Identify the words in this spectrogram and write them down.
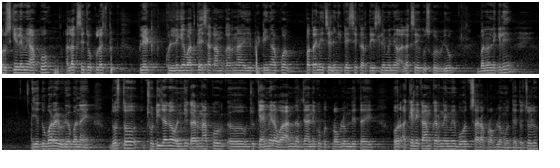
और उसके लिए मैं आपको अलग से जो क्लच प्लेट खुलने के बाद कैसा काम करना है, ये फिटिंग आपको पता नहीं चलेंगी कैसे करते इसलिए मैंने अलग से उसको वीडियो बनाने के लिए ये दोबारा वीडियो बनाए। दोस्तों, छोटी जगह होने के कारण आपको जो कैमरा हुआ, अंदर जाने को बहुत प्रॉब्लम देता है और अकेले काम करने में बहुत सारा प्रॉब्लम होता है। तो चलो,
